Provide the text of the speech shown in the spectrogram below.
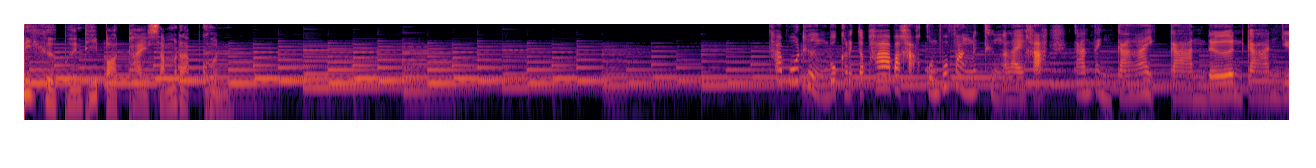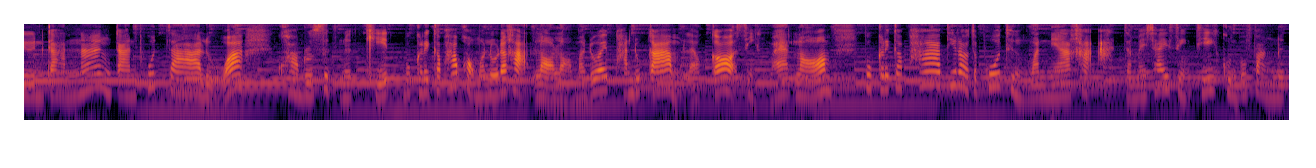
นี่คือพื้นที่ปลอดภัยสำหรับคุณถ้าพูดถึงบุคลิกภาพอะค่ะ คุณผู้ฟังนึกถึงอะไรคะ การแต่งกาย การเดิน การยืน การนั่ง การพูดจา หรือว่าความรู้สึกนึกคิด บุคลิกภาพของมนุษย์อะค่ะหล่อหลอมมาด้วยพันธุกรรม แล้วก็สิ่งแวดล้อม บุคลิกภาพที่เราจะพูดถึงวันนี้ค่ะ อาจจะไม่ใช่สิ่งที่คุณผู้ฟังนึก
